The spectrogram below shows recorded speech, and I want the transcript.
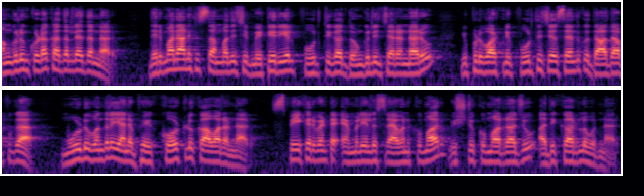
అంగుళం కూడా కదలలేదన్నారు. నిర్మాణానికి సంబంధించి మెటీరియల్ పూర్తిగా దొంగిలించారన్నారు. ఇప్పుడు వాటిని పూర్తి చేసేందుకు దాదాపుగా మూడు వందల ఎనభై కోట్లు కావాలన్నారు. స్పీకర్ వెంట ఎమ్మెల్యేలు శ్రావణ్ కుమార్ విష్ణుకుమార్ రాజు అధికారులు ఉన్నారు.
